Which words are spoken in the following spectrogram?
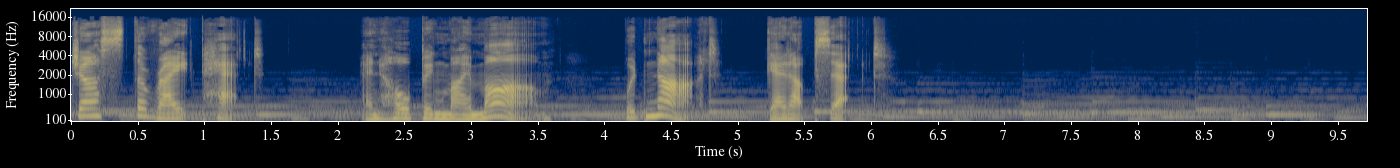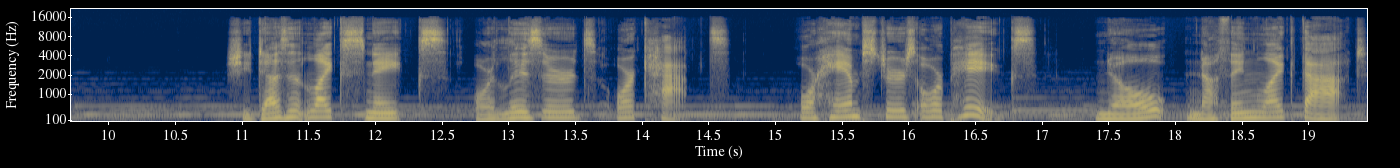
just the right pet and hoping my mom would not get upset. She doesn't like snakes or lizards or cats or hamsters or pigs. No, nothing like that.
